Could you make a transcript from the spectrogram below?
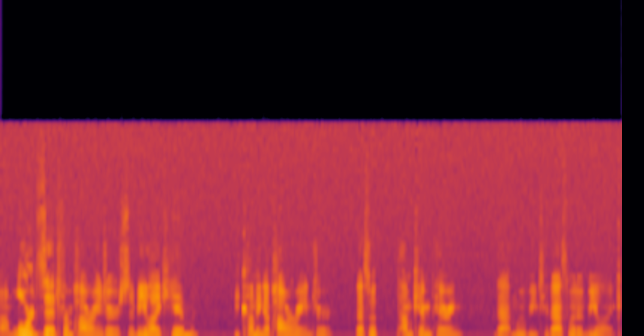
Um, Lord Zedd from Power Rangers. It'd be like him becoming a Power Ranger. That's what I'm comparing that movie to. That's what it'd be like.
